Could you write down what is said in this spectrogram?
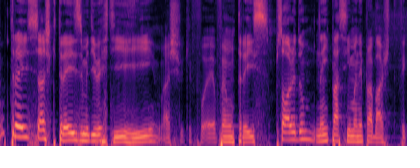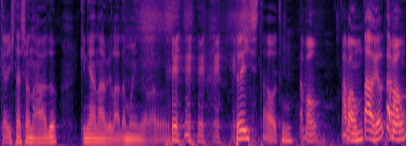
um 3, acho que 3, me diverti, ri. Acho que foi, foi um 3 sólido, nem pra cima nem pra baixo, ficar estacionado, que nem a nave lá da mãe dela. 3, tá ótimo. Tá bom. Tá bom, tá, tá, Tá bom,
